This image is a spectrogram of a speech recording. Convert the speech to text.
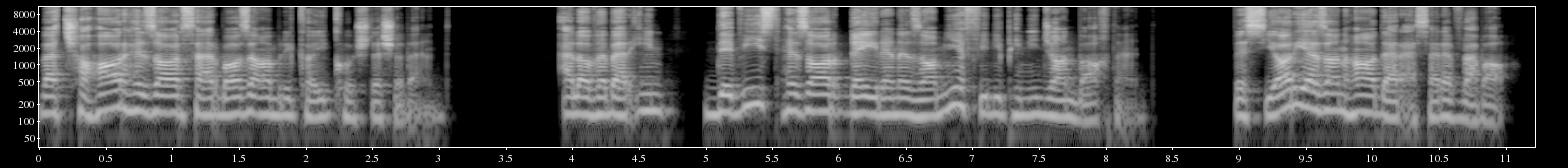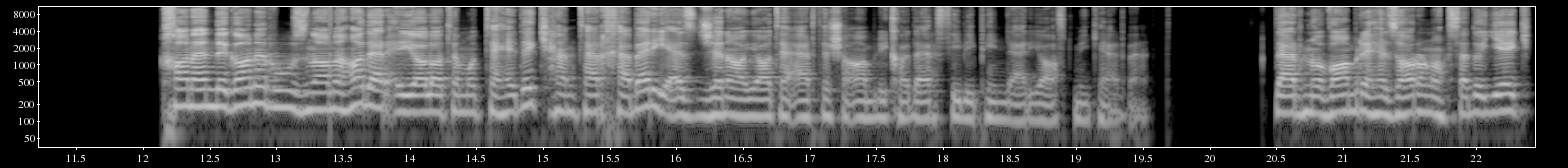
و چهار هزار سرباز آمریکایی کشته شدند. علاوه بر این دویست هزار غیر نظامی فیلیپینی جان باختند. بسیاری از آنها در اثر وبا. خوانندگان روزنامه ها در ایالات متحده کمتر خبری از جنایات ارتش آمریکا در فیلیپین دریافت می کردند. در نوامبر 1901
